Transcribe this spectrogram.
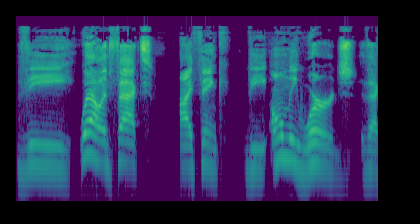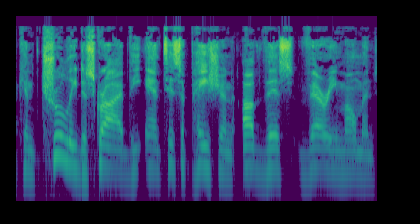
The, well, in fact, I think the only words that can truly describe the anticipation of this very moment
